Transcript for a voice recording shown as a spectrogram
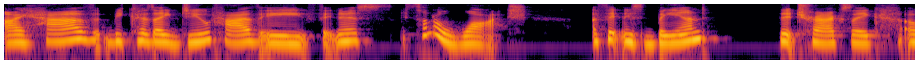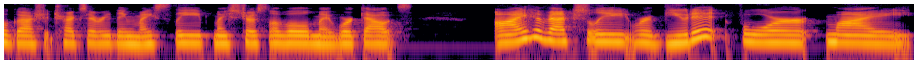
I have, because I do have a fitness, it's not a watch, a fitness band that tracks, like, oh gosh, it tracks everything my sleep, my stress level, my workouts. I have actually reviewed it for my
